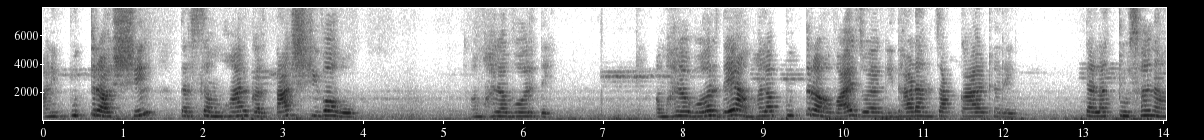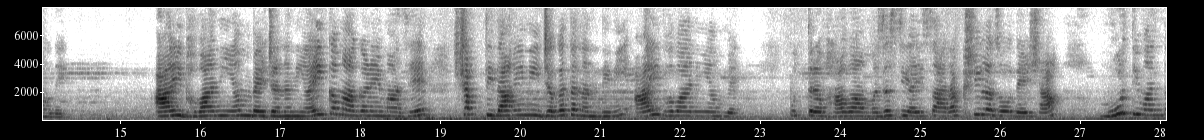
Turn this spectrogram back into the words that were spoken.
आणि पुत्र असशील तर संहार करता शिव हो. आम्हाला वर दे. आम्हाला वर दे आम्हाला पुत्र हवाय जो या गिधाडांचा काळ ठरेल. त्याला तुझं नाव दे. आई भवानी अंबे जननी ऐक मागणे माझे. शक्तिदायिनी जगतनंदिनी आई भवानी अंबे. पुत्र भावा मजसी ऐसा रक्षिल जो देशा. मूर्तिवंत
